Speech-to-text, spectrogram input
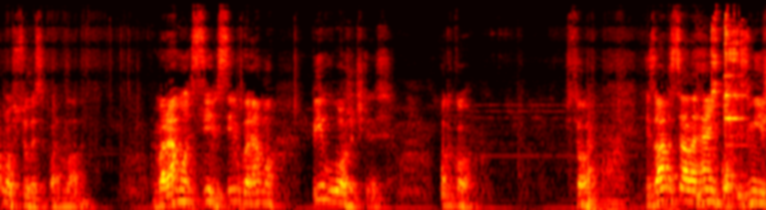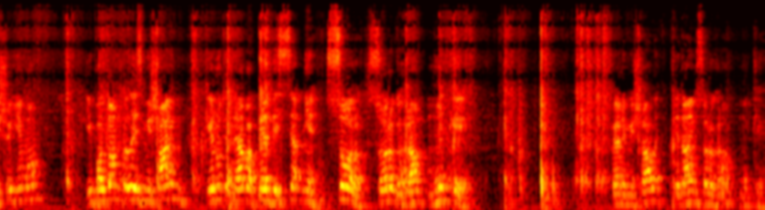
Або всю висипаємо, ладно. Беремо сіль. Сіль беремо пів ложечки десь. Отако. Все. І зараз це легенько змішуємо. І потім, коли змішаємо, кинути треба 50, ні, 40, 40 грам муки. Перемішали, кидаємо 40 грам муки.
